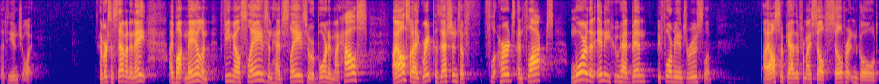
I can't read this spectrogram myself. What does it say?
that he enjoyed. In verses 7 and 8, I bought male and female slaves and had slaves who were born in my house. I also had great possessions of herds and flocks, more than any who had been before me in Jerusalem. I also gathered for myself silver and gold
